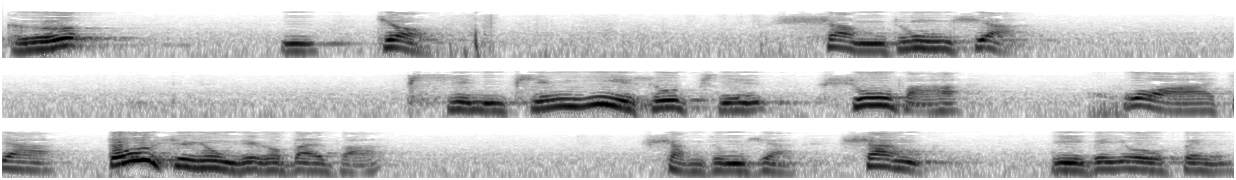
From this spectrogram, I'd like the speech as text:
格，嗯，叫上中下品评艺术品、书法、画家都是用这个办法。上中下，上里边又分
